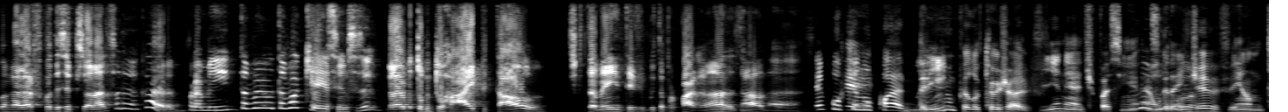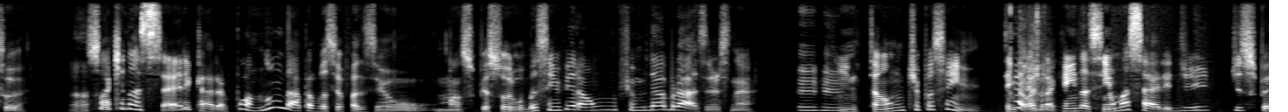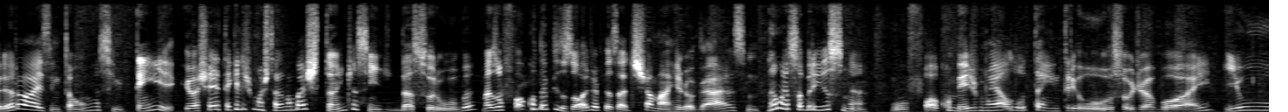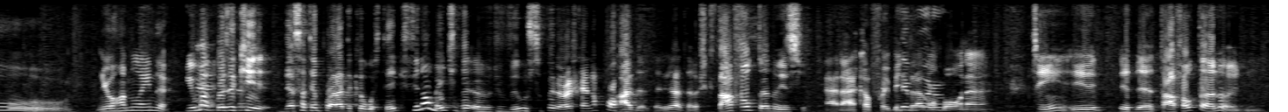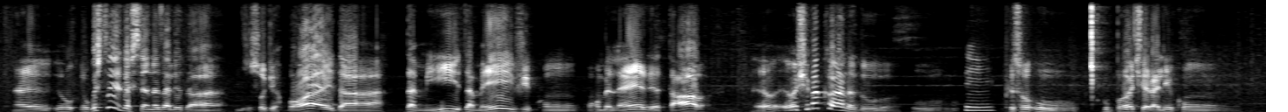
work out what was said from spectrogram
A galera ficou decepcionada. Eu Falei, cara, pra mim tava, tava ok, assim. Não sei se a galera botou muito hype e tal. Acho que também teve muita propaganda e tal. Da... É porque É. no quadrinho, pelo que eu já vi, né? Tipo assim, é um grande evento. Aham. Só que na série, cara, pô, não dá pra você fazer uma super suruba sem virar um filme da Brazzers, né? Uhum. Então, tipo assim, tem que É, eu acho lembrar que- que... ainda assim é uma série de, de super-heróis. Então, assim, tem. Eu achei até que eles mostraram bastante, assim, da suruba. Mas o foco do episódio, apesar de chamar Hero Gas, não é sobre isso, né? O foco mesmo é a luta entre o Soldier Boy e o. E o Homelander. E uma É, coisa é. que dessa temporada que eu gostei, que finalmente eu vi os super-heróis cair na porrada, tá ligado? Eu acho que tava faltando isso. Caraca, foi bem Demorou. Dragon Ball, né? Sim, e, e, e tava faltando. né? eu, eu gostei das cenas ali da, do Soldier Boy, da, da, Mi, da Maeve com, com Homelander e tal. Eu, eu achei bacana do o, Sim. o, o Butcher ali com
